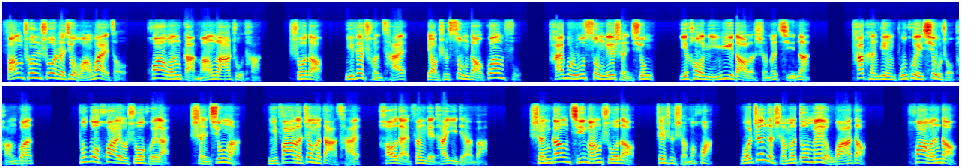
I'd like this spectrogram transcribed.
房春说着就往外走，花文赶忙拉住他，说道：“你这蠢材，要是送到官府，还不如送给沈兄。以后你遇到了什么急难，他肯定不会袖手旁观。不过话又说回来，沈兄啊，你发了这么大财，好歹分给他一点吧。”沈刚急忙说道：“这是什么话？”我真的什么都没有挖到。花文道：“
